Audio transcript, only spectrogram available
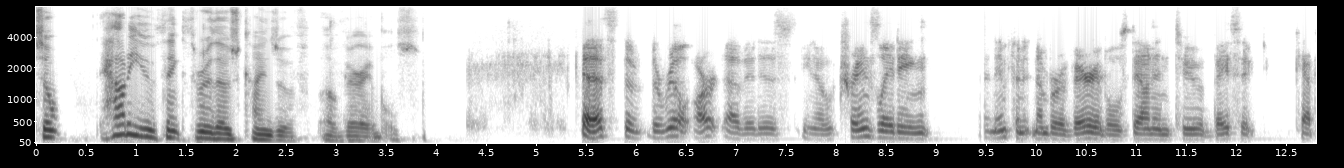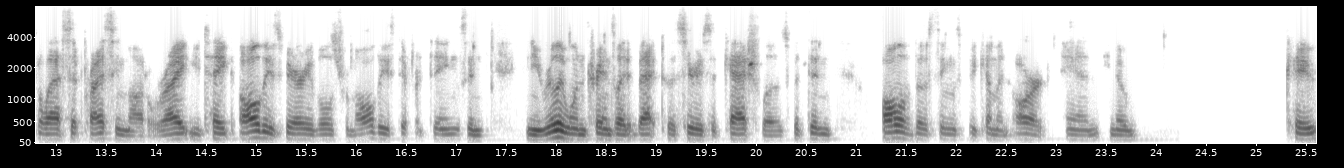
so, how do you think through those kinds of, of variables? Yeah, that's the the real art of it is you know translating an infinite number of variables down into a basic capital asset pricing model, right? You take all these variables from all these different things and, and you really want to translate it back to a series of cash flows, but then all of those things become an art and you know okay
